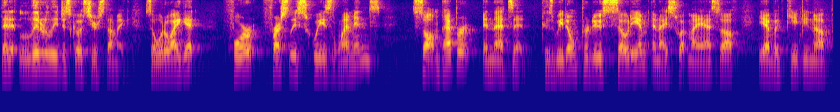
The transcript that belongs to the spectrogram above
that it literally just goes to your stomach. So what do I get? Four freshly squeezed lemons, salt and pepper, and that's it. Because we don't produce sodium, and I sweat my ass off. Yeah, but keeping up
